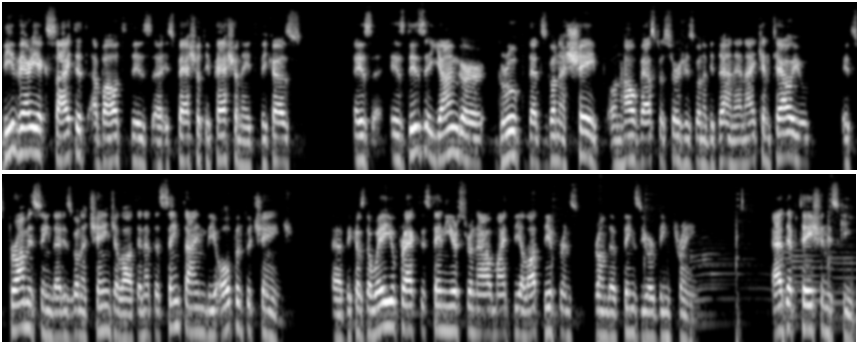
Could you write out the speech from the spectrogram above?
be very excited about this uh, specialty passionate because is is this a younger group that's going to shape on how vascular surgery is going to be done and i can tell you it's promising that it's going to change a lot and at the same time be open to change uh, because the way you practice 10 years from now might be a lot different from the things you're being trained. Adaptation is key.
